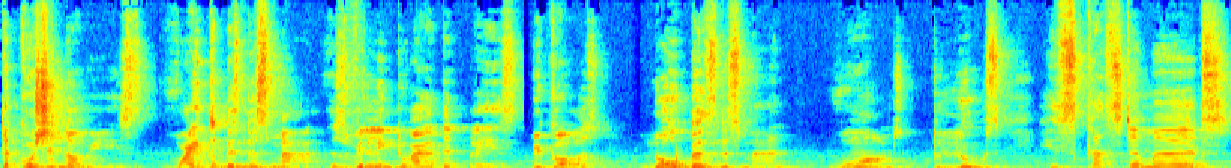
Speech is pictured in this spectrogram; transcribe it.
The question now is, why the businessman is willing to hire that place? Because no businessman wants to lose his customers.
